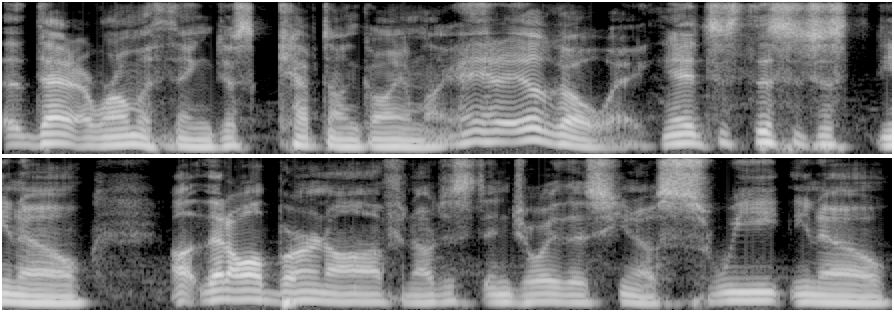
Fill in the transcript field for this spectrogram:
that aroma thing just kept on going. I'm like, hey, it'll go away. It's just this is just you know uh, that all burn off, and I'll just enjoy this you know sweet you know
